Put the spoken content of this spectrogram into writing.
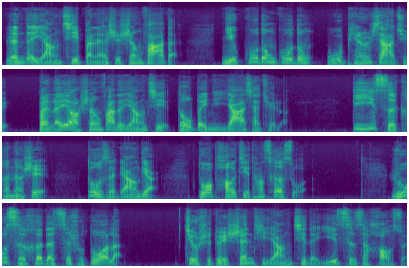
人的阳气本来是生发的，你咕咚咕咚五瓶下去，本来要生发的阳气都被你压下去了。第一次可能是肚子凉点儿多跑几趟厕所，如此喝的次数多了。就是对身体阳气的一次次耗损。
